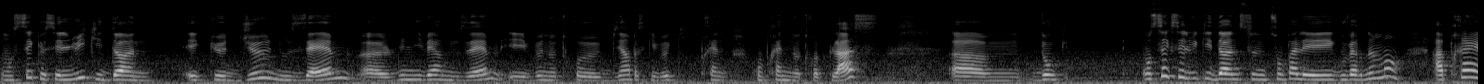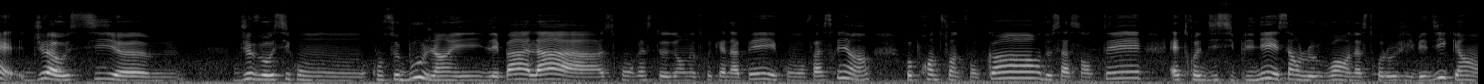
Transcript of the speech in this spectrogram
on sait que c'est lui qui donne et que Dieu nous aime, euh, l'univers nous aime et veut notre bien parce qu'il veut qu'il prenne, qu'on prenne notre place. Euh, donc, on sait que c'est lui qui donne, ce ne sont pas les gouvernements. Après, Dieu a aussi, euh, Dieu veut aussi qu'on qu'on se bouge. hein, il n'est pas là à ce qu'on reste dans notre canapé et qu'on fasse rien. Il faut prendre soin de son corps, de sa santé, être discipliné. Et ça, on le voit en astrologie védique. hein,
